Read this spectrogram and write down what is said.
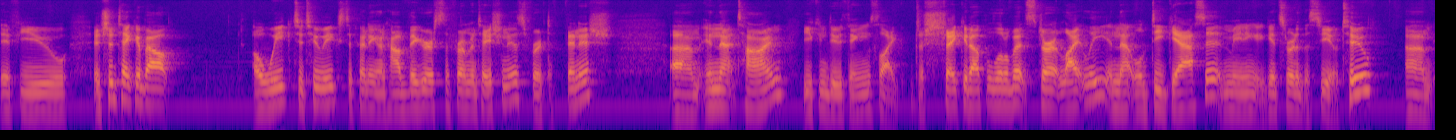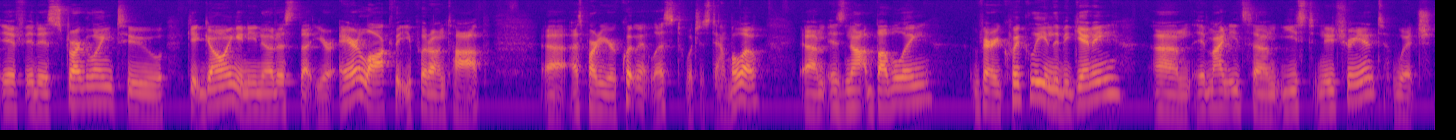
if you, it should take about a week to two weeks, depending on how vigorous the fermentation is for it to finish. Um, in that time, you can do things like just shake it up a little bit, stir it lightly, and that will degas it, meaning it gets rid of the CO2. Um, if it is struggling to get going and you notice that your airlock that you put on top uh, as part of your equipment list, which is down below, um, is not bubbling very quickly in the beginning, um, it might need some yeast nutrient, which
